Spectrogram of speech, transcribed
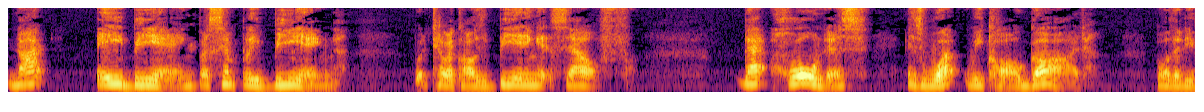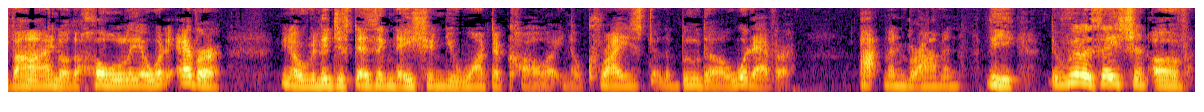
not a being, but simply being. What Tillich calls being itself. That wholeness is what we call God, or the divine, or the holy, or whatever, you know, religious designation you want to call it, you know, Christ or the Buddha or whatever, Atman, Brahman. The, the realization of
